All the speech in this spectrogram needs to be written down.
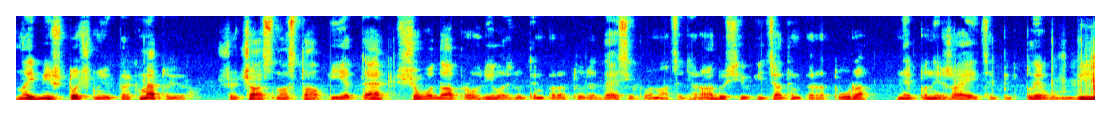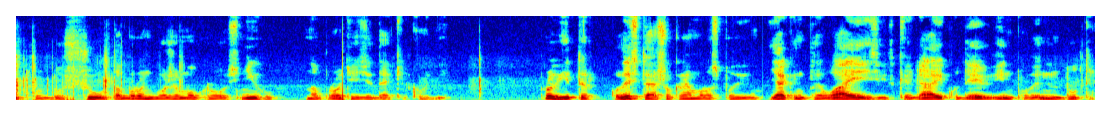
Найбільш точною прикметою, що час настав, є те, що вода прогрілась до температури 10-12 градусів, і ця температура не понижається під впливом вітру, дощу та, боронь Боже, мокрого снігу на протязі декількох днів. Про вітер колись теж окремо розповів, як він впливає і звідкиля і куди він повинен дути.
